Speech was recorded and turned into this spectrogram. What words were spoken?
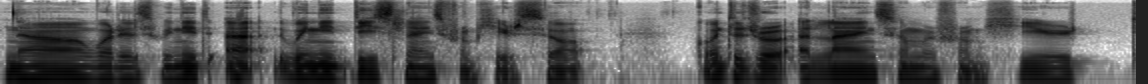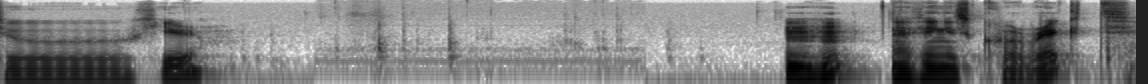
Now, what else we need? Uh, we need these lines from here. So I'm going to draw a line somewhere from here to here. Mm -hmm. I think it's correct.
